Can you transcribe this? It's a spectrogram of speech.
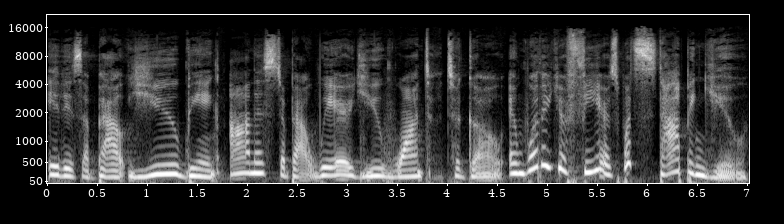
it is about you being honest about where you want to go. And what are your fears? What's stopping you?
